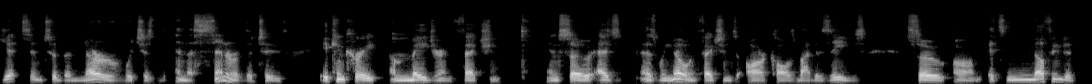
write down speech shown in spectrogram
gets into the nerve, which is in the center of the tooth, it can create a major infection. And so, as as we know, infections are caused by disease. So um, it's nothing to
